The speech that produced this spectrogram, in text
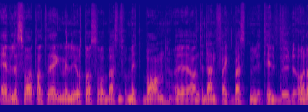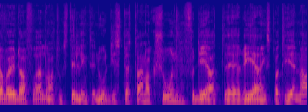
Jeg ville svart at jeg ville gjort det som var best for mitt barn, eh, at den fikk best mulig tilbud tilbud. Og Det var jo det foreldrene tok stilling til nå. De støtta en aksjon fordi at eh, regjeringspartiene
